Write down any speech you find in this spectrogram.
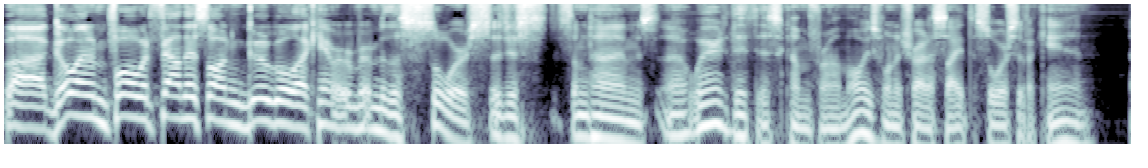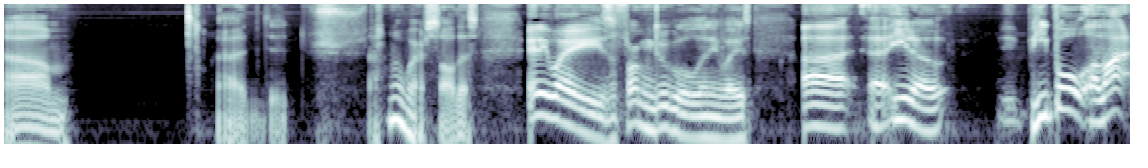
Uh, going forward, found this on Google. I can't remember the source. I just sometimes uh, where did this come from? I always want to try to cite the source if I can. Um, uh, did- I don't know where I saw this. Anyways, from Google. Anyways, uh, uh, you know, people a lot.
